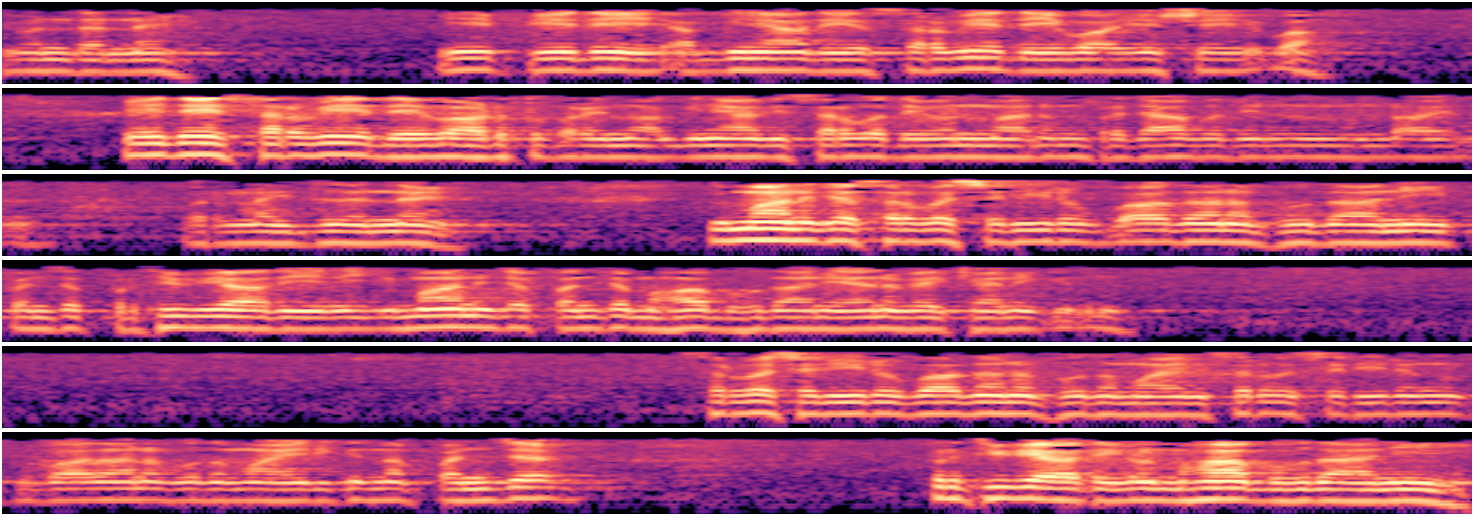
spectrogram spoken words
ഇവൻ തന്നെ. ഈ പേദേ അഗ്നിയാദേ സർവേ ദേവ യേശേവ പേദേ സർവേ ദേവ അടുത്ത് പറയുന്നു. അഗ്നിയാദി സർവദേവന്മാരും പ്രജാപതിയിൽ നിന്നുണ്ടായത്. ഒരെണ്ണം ഇത് തന്നെ. ഇമാനിജ സർവശരീര ഉപാദാന ഭൂതാനി പഞ്ചപൃഥിവ്യാദീനി ഇമാനിജ പഞ്ചമഹാഭൂതാനി അതിനെ വ്യാഖ്യാനിക്കുന്നു. സർവശരീര ഉപാദാനഭൂതമായ സർവശരീരങ്ങൾക്ക് ഉപാദാനഭൂതമായിരിക്കുന്ന പഞ്ച പൃഥിവ്യാദികൾ മഹാഭൂതാനി.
